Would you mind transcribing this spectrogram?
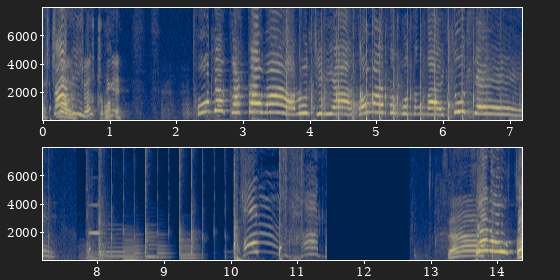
зочноо орж байна. Тэгээ. Тунгалаг гартаа маа оруулж ирья. Томаато булангаа ихлүүлээ. За. За,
